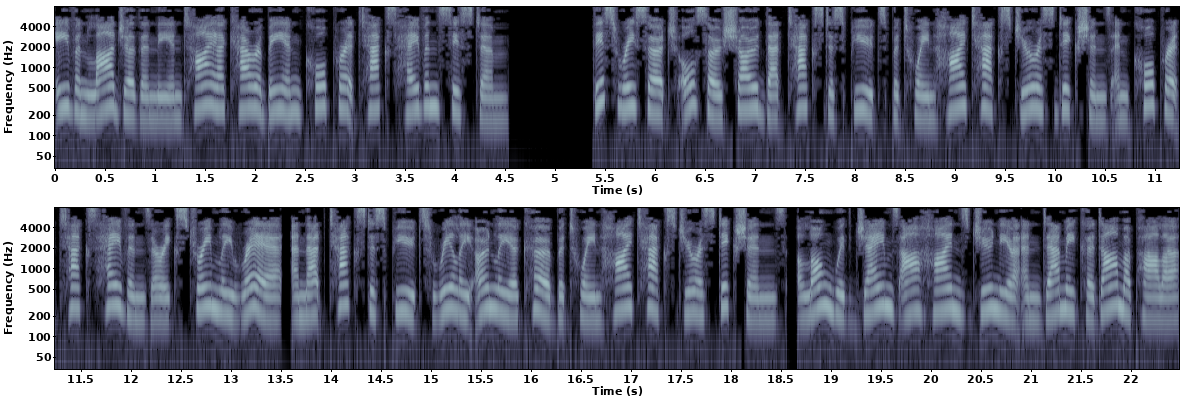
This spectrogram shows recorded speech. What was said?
even larger than the entire Caribbean corporate tax haven system. This research also showed that tax disputes between high-tax jurisdictions and corporate tax havens are extremely rare, and that tax disputes really only occur between high-tax jurisdictions. Along with James R. Hines Jr. and Dhammika Dharmapala,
